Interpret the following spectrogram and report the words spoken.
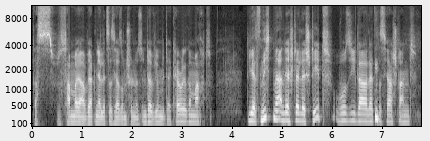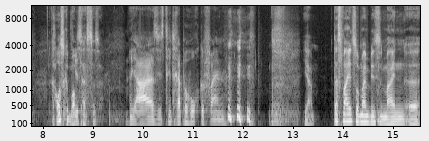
das, das haben wir ja, wir hatten ja letztes Jahr so ein schönes Interview mit der Carol gemacht die jetzt nicht mehr an der Stelle steht, wo sie da letztes Jahr stand. rausgemobbt hast du sie. Ja, sie ist die Treppe hochgefallen. Ja. Das war jetzt so mein bisschen mein, äh,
